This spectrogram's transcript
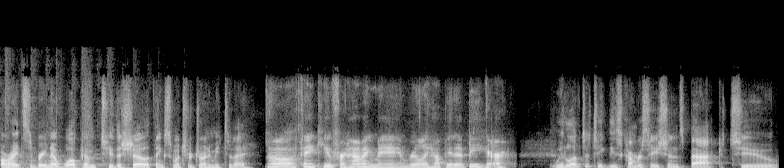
All right, Sabrina, welcome to the show. Thanks so much for joining me today. Oh, thank you for having me. Really happy to be here. We love to take these conversations back to,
